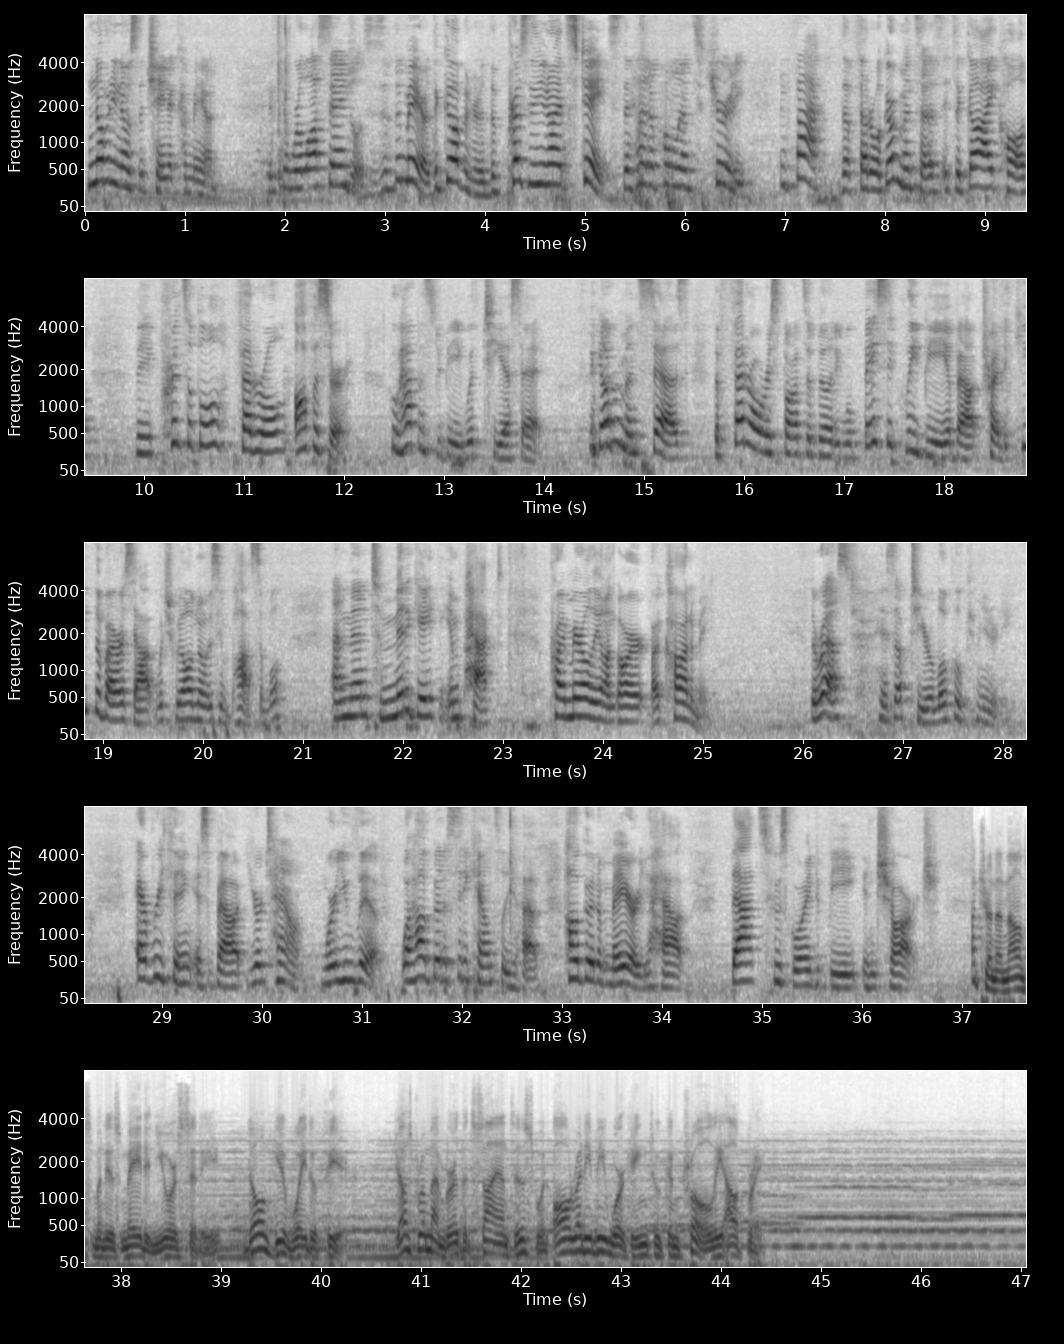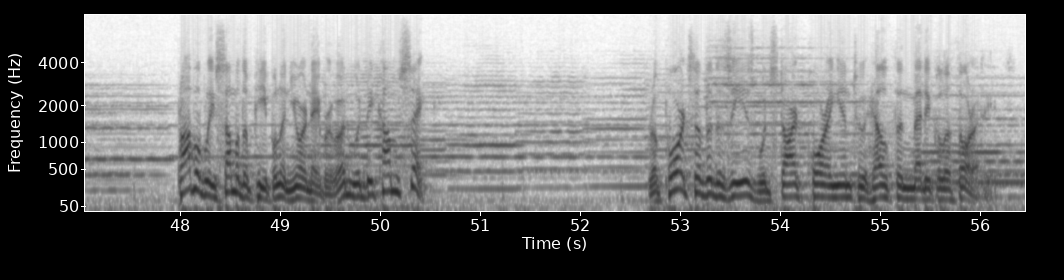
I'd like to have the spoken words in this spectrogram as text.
Nobody knows the chain of command. If it were Los Angeles, is it the mayor, the governor, the president of the United States, the head of Homeland Security? In fact, the federal government says it's a guy called the principal federal officer who happens to be with TSA. The government says the federal responsibility will basically be about trying to keep the virus out, which we all know is impossible, and then to mitigate the impact primarily on our economy. The rest is up to your local community. Everything is about your town, where you live, well, how good a city council you have, how good a mayor you have. That's who's going to be in charge. Such an announcement is made in your city, don't give way to fear. Just remember that scientists would already be working to control the outbreak. Probably some of the people in your neighborhood would become sick. Reports of the disease would start pouring into health and medical authorities.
